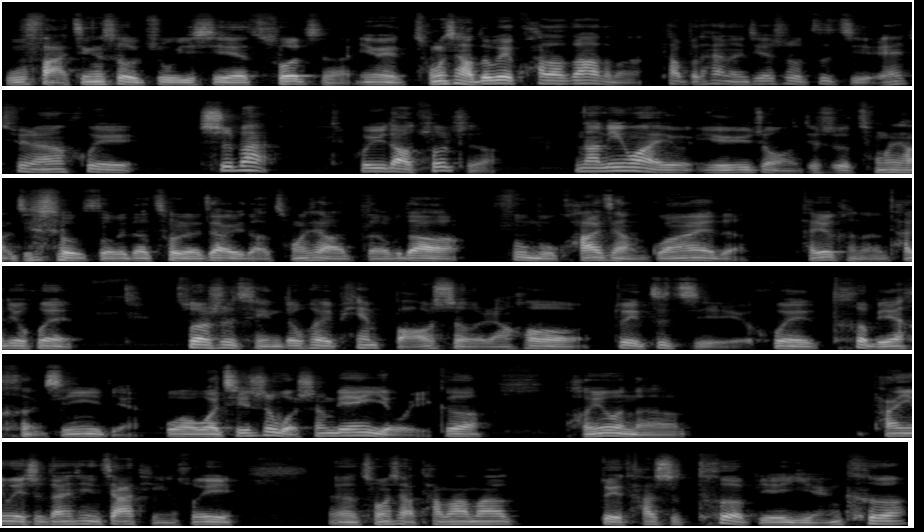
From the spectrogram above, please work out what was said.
无法经受住一些挫折，因为从小都被夸到大的嘛，他不太能接受自己，哎，居然会失败，会遇到挫折。那另外有有一种就是从小接受所谓的挫折教育的，从小得不到父母夸奖关爱的，他有可能他就会做事情都会偏保守，然后对自己会特别狠心一点。我我其实我身边有一个朋友呢，他因为是单亲家庭，所以。嗯，从小他妈妈对他是特别严苛，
